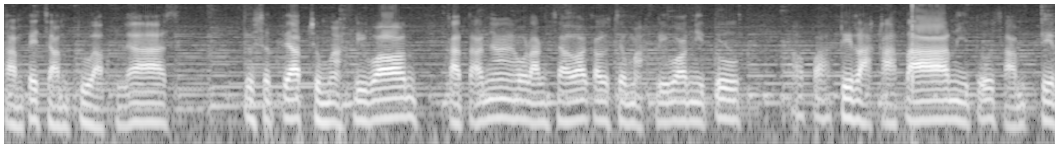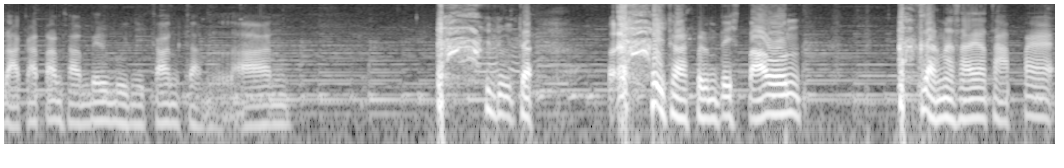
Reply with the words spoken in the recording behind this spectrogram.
sampai jam 12 itu setiap Jumat Kliwon katanya orang Jawa kalau Jumat Kliwon itu apa tirakatan itu tirakatan sambil bunyikan gamelan. Itu udah sudah berhenti setahun. Karena saya capek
